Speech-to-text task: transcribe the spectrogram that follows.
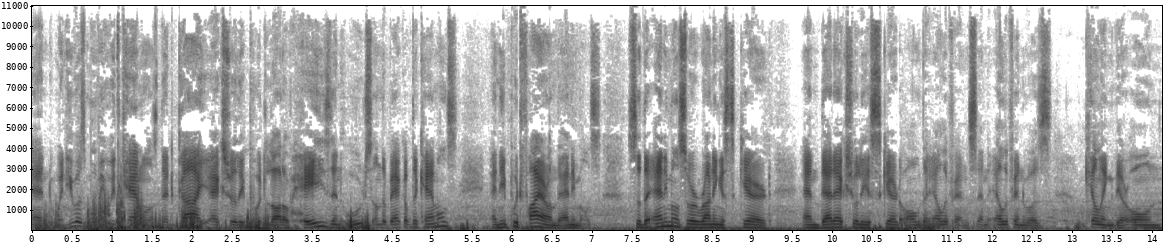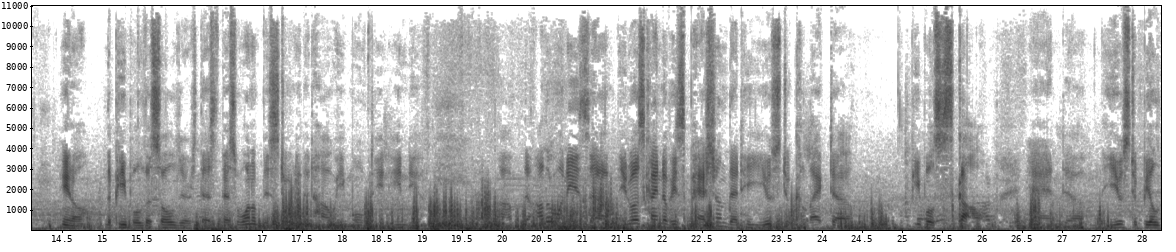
And when he was moving with camels, that guy actually put a lot of haze and woods on the back of the camels, and he put fire on the animals. So the animals were running scared, and that actually scared all the elephants, and elephant was killing their own you know the people the soldiers. That's that's one of the story that how he moved in india. Um, the other one is uh, it was kind of his passion that he used to collect uh, people's skull and uh, he used to build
